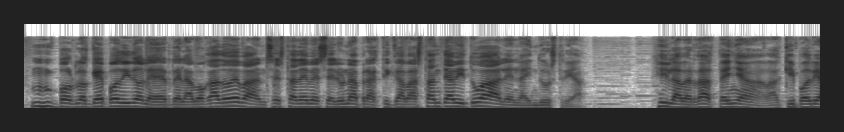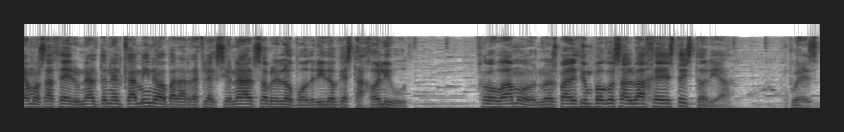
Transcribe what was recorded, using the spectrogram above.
Por lo que he podido leer del abogado Evans, esta debe ser una práctica bastante habitual en la industria. Y la verdad, Peña, aquí podríamos hacer un alto en el camino para reflexionar sobre lo podrido que está Hollywood. O vamos, ¿no os parece un poco salvaje esta historia? Pues,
